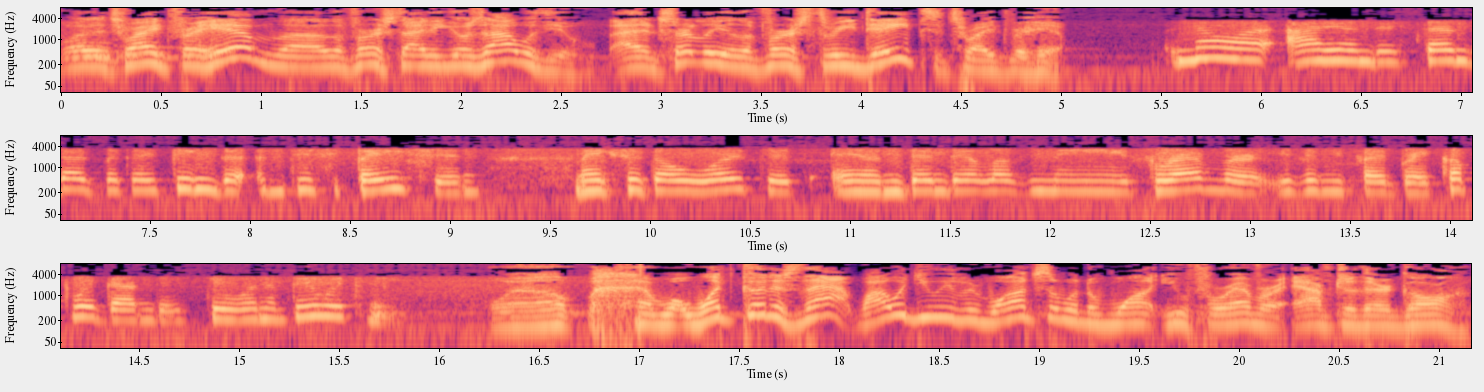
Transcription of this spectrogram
Well, it's right for him uh, the first night he goes out with you. And certainly the first three dates, it's right for him. No, I, I understand that, but I think the anticipation makes it all worth it. And then they love me forever. Even if I break up with them, they still want to be with me. Well, what good is that? Why would you even want someone to want you forever after they're gone?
